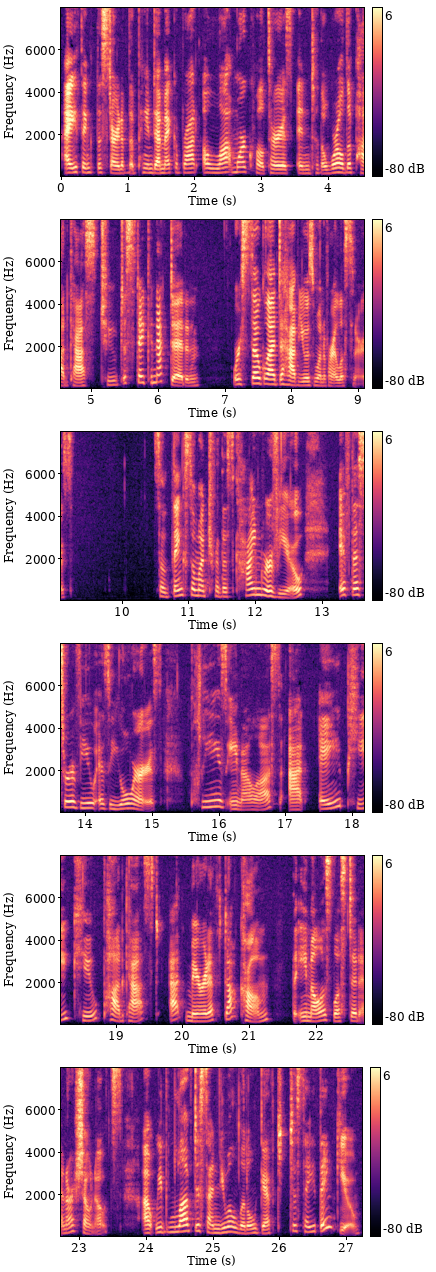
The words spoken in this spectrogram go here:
I think the start of the pandemic brought a lot more quilters into the world of podcasts to just stay connected and we're so glad to have you as one of our listeners. So, thanks so much for this kind review. If this review is yours, please email us at apqpodcast at meredith.com. The email is listed in our show notes. Uh, we'd love to send you a little gift to say thank you.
